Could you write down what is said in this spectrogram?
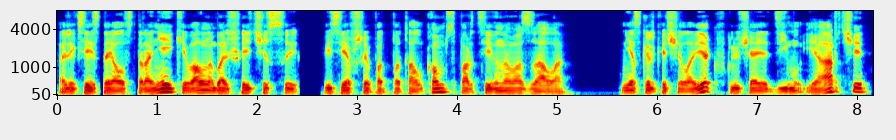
Алексей стоял в стороне и кивал на большие часы, висевшие под потолком спортивного зала. Несколько человек, включая Диму и Арчи,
